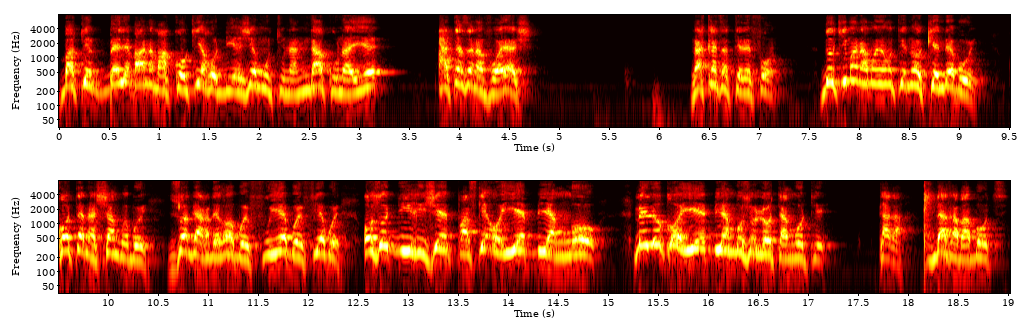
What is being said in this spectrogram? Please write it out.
bato ebele baa na makoki ya kodirige mutu na ndako na ye ata aza na voyage. Na kati ya telefone dokima na moyo te na okende boye. Kota na chambre boye. Zwa garderobe boye. Fuye boye fie boye. Ozodirige parce que oyebi yango. Me eloko oyebi yango ozolota yango te. Kaka ndaka baboti.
